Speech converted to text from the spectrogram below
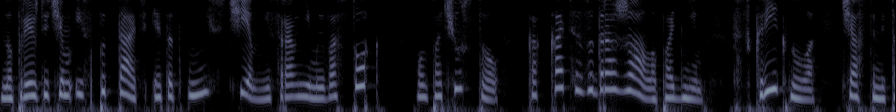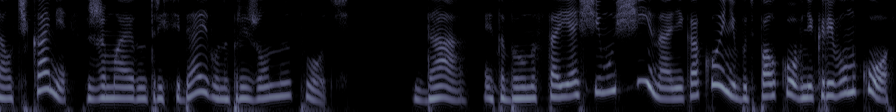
Но прежде чем испытать этот ни с чем не сравнимый восторг, он почувствовал, как Катя задрожала под ним, вскрикнула частыми толчками, сжимая внутри себя его напряженную плоть. Да, это был настоящий мужчина, а не какой-нибудь полковник Ревунко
